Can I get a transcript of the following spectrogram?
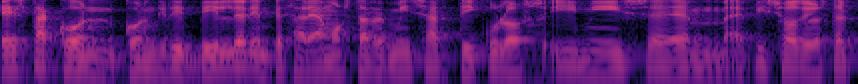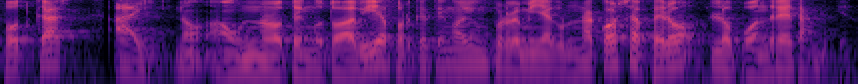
esta con, con Grid Builder y empezaré a mostrar mis artículos y mis em, episodios del podcast ahí, ¿no? Aún no lo tengo todavía porque tengo ahí un problemilla con una cosa, pero lo pondré también.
